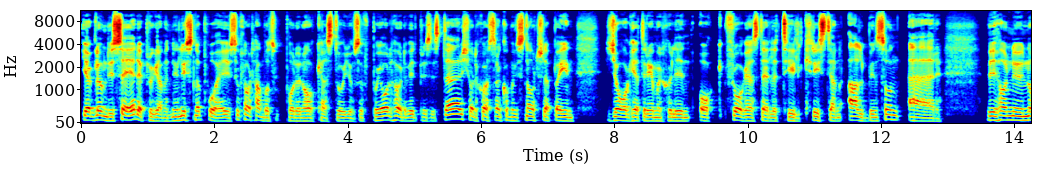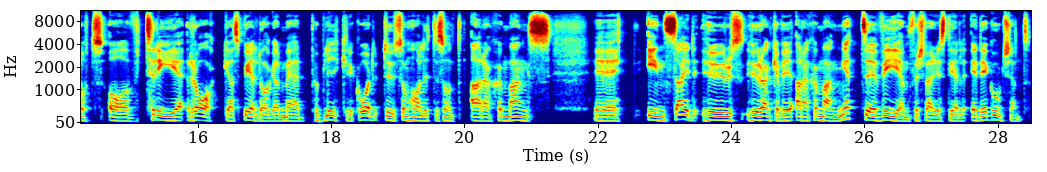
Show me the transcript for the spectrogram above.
jag glömde ju säga det programmet ni lyssnar på är ju såklart Handbollspodden Avkast och Josef Pujol hörde vi precis där. Charlie Sjöstrand kommer vi snart släppa in. Jag heter Emil Sjölin och frågan jag ställer till Christian Albinsson är vi har nu nåtts av tre raka speldagar med publikrekord. Du som har lite sånt arrangemangs eh, inside. Hur, hur rankar vi arrangemanget eh, VM för Sveriges del? Är det godkänt?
